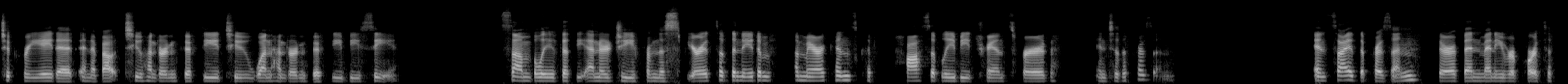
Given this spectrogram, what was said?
to create it in about 250 to 150 BC. Some believe that the energy from the spirits of the Native Americans could possibly be transferred into the prison. Inside the prison, there have been many reports of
